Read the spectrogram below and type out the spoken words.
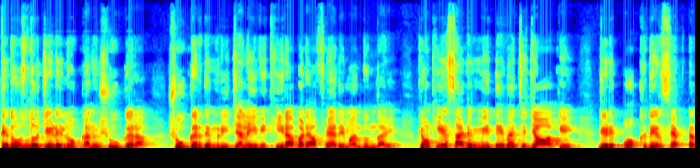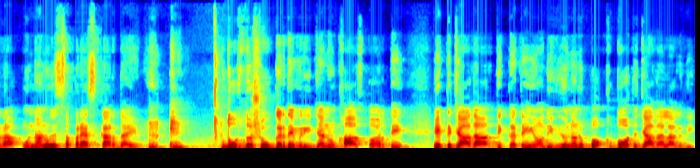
ਤੇ ਦੋਸਤੋ, ਜਿਹੜੇ ਲੋਕਾਂ ਨੂੰ ਸ਼ੂਗਰ ਆ, ਸ਼ੂਗਰ ਦੇ ਮਰੀਜ਼ਾਂ ਲਈ ਵੀ ਖੀਰਾ ਬੜਾ ਫਾਇਦੇਮੰਦ ਹੁੰਦਾ ਏ, ਕਿਉਂਕਿ ਇਹ ਸਾਡੇ ਮਿਹਦੇ ਵਿੱਚ ਜਾ ਕੇ ਜਿਹੜੇ ਭੁੱਖ ਦੇ ਰਿਸੈਪਟਰ ਆ, ਉਹਨਾਂ ਨੂੰ ਇਹ ਸਪਰੈਸ ਕਰਦਾ ਏ। ਦੋਸਤੋ, ਸ਼ੂਗਰ ਦੇ ਮਰੀਜ਼ਾਂ ਨੂੰ ਖਾਸ ਤੌਰ ਤੇ ਇੱਕ ਜ਼ਿਆਦਾ ਦਿੱਕਤ ਇਹ ਆਉਂਦੀ ਵੀ ਉਹਨਾਂ ਨੂੰ ਭੁੱਖ ਬਹੁਤ ਜ਼ਿਆਦਾ ਲੱਗਦੀ।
